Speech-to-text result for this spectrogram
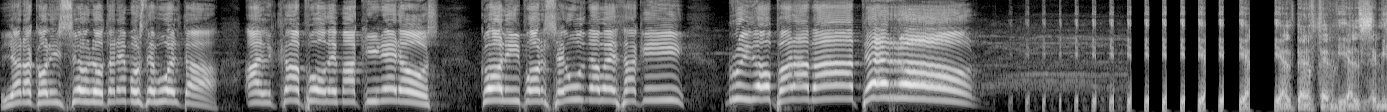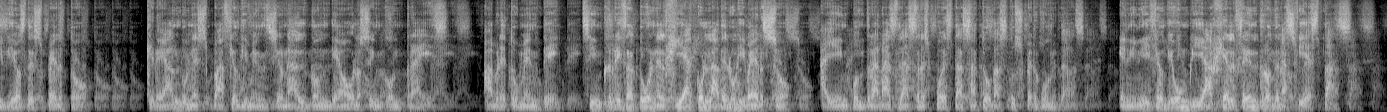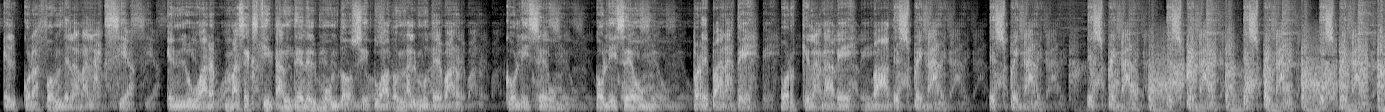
Y ahora Colisión lo tenemos de vuelta al capo de maquineros. Coli por segunda vez aquí. Ruido, parada, terror. Y al tercer día el semidios despertó, creando un espacio dimensional donde ahora os encontráis. Abre tu mente, sincroniza tu energía con la del universo. Ahí encontrarás las respuestas a todas tus preguntas. El inicio de un viaje al centro de las fiestas, el corazón de la galaxia, el lugar más excitante del mundo situado en Almudebar, Coliseum. Coliseum, prepárate, porque la nave va a despegar. Despegar, despegar, despegar, despegar, despegar, despegar,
